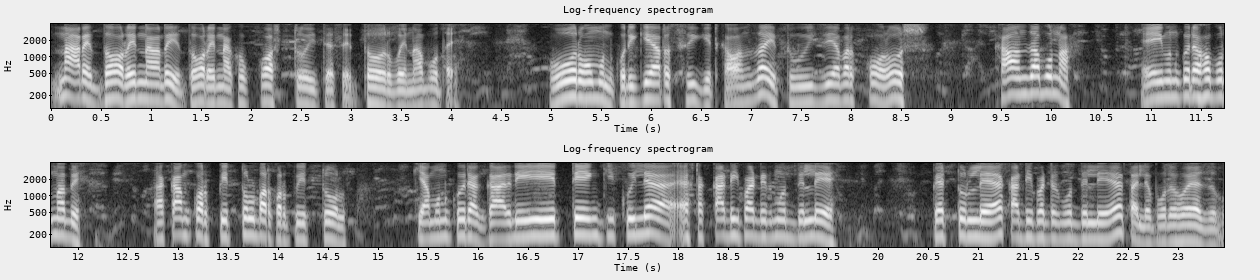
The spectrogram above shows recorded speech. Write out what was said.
না রে, ধরে না রে, ধরে না, খুব কষ্ট হইতেছে, ধরবে না বোধহয়। ওর অমন করি কি আর সিগারেট খাওয়ান যায়? তুই যে আবার করস, খাওয়ান যাব না। এই মন করে হব না রে। কাম কর, পেট্রোল বার কর, পেট্রোল। কেমন কইরা গাড়ির ট্যাঙ্কি কইলা একটা কাটি পাটির মধ্যে লে, পেট্রোল লে কাটি পাটির মধ্যে লে, তাইলে পরে হয়ে যাব।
